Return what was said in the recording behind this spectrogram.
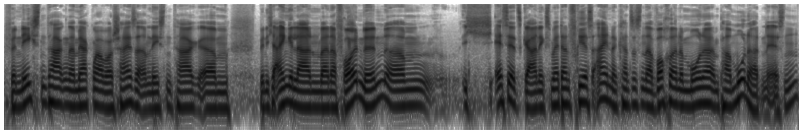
Für den nächsten Tag, da merkt man aber scheiße, am nächsten Tag ähm, bin ich eingeladen bei einer Freundin, ähm, ich esse jetzt gar nichts mehr, dann frier es ein. Dann kannst du es in einer Woche, in einem Monat, in ein paar Monaten essen.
